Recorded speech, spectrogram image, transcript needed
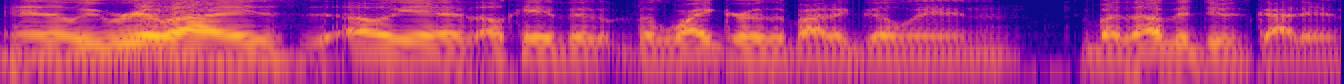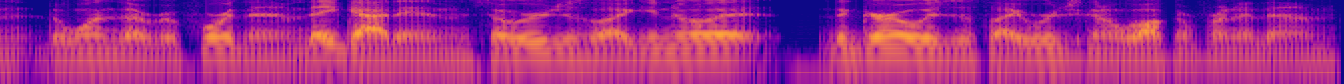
And we realized, oh yeah, okay, the the white girl's about to go in, but the other dudes got in, the ones were before them, they got in. So we were just like, you know what? The girl was just like, we're just gonna walk in front of them.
